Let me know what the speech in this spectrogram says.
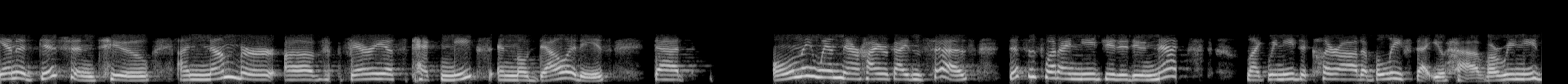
in addition to a number of various techniques and modalities that only when their higher guidance says, this is what I need you to do next, like we need to clear out a belief that you have, or we need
